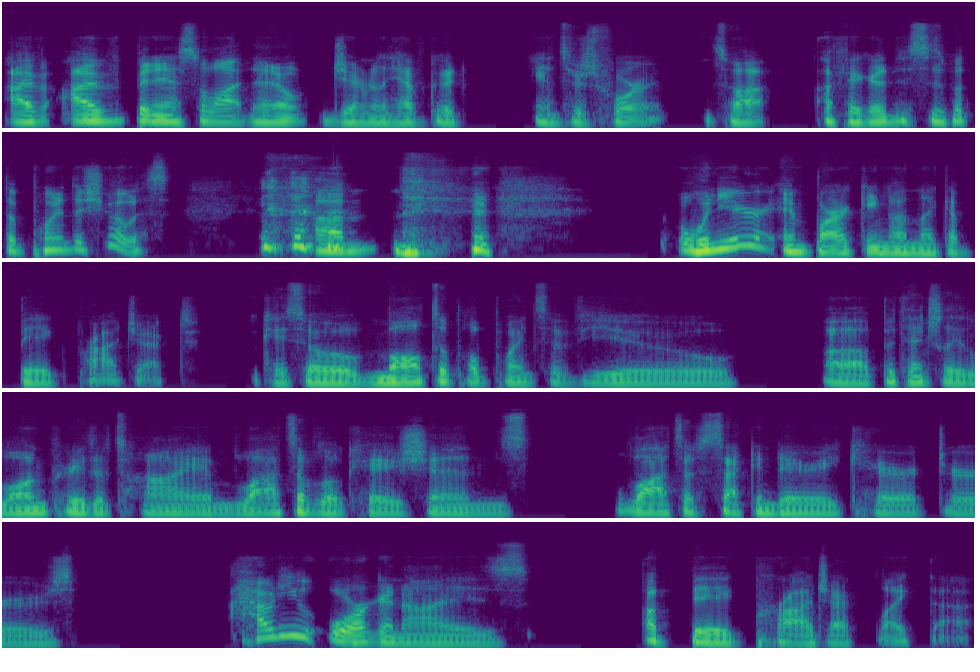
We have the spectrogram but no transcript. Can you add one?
I've I've been asked a lot and I don't generally have good answers for it. So I, I figured this is what the point of the show is. Um when you're embarking on like a big project, okay, so multiple points of view, uh potentially long periods of time, lots of locations, lots of secondary characters. How do you organize a big project like that?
